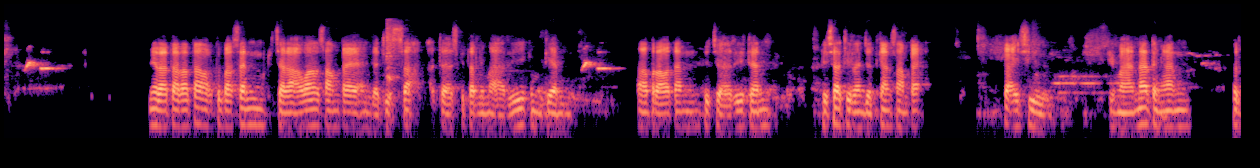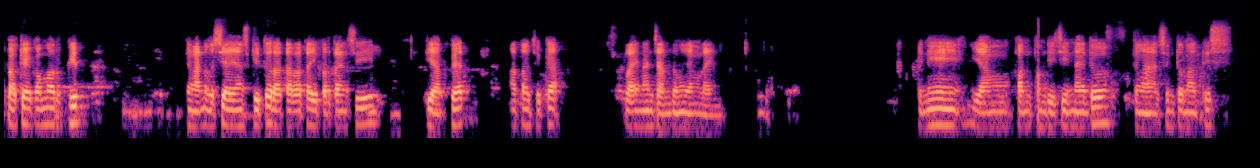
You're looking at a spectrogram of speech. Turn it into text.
Ini rata-rata waktu pasien gejala awal sampai menjadi sak ada sekitar lima hari, kemudian uh, perawatan tujuh hari dan bisa dilanjutkan sampai ke ICU, di mana dengan berbagai komorbid dengan usia yang segitu rata-rata hipertensi, diabetes, atau juga kelainan jantung yang lain. Ini yang confirm di Cina itu dengan simptomatis.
